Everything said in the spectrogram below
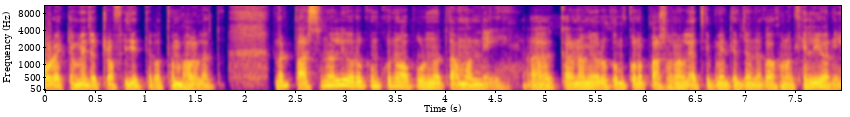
বড় একটা মেজর ট্রফি জিততে পারতাম, ভালো লাগতো। বাট পার্সোনালি ওরকম কোনো অপূর্ণতা আমার নেই। কারণ আমি ওরকম কোনো পার্সোনাল অ্যাচিভমেন্টের জন্য কখনো খেলিও নি।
